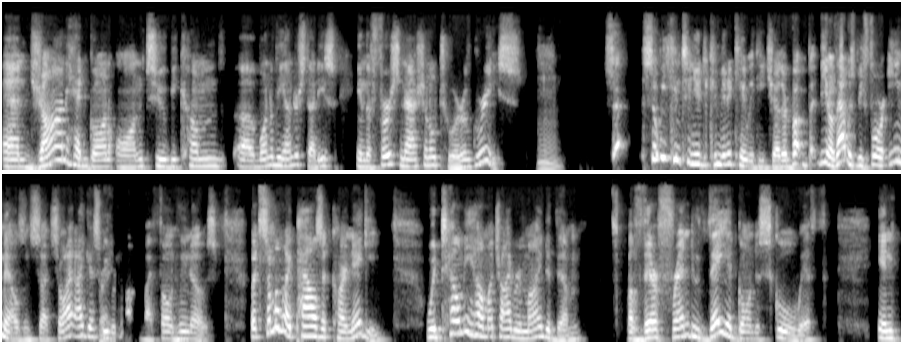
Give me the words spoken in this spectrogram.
And John had gone on to become uh, one of the understudies in the first national tour of Grease. Mm. So so we continued to communicate with each other but, but you know that was before emails and such so i, I guess right. we were talking by phone who knows but some of my pals at carnegie would tell me how much i reminded them of their friend who they had gone to school with in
